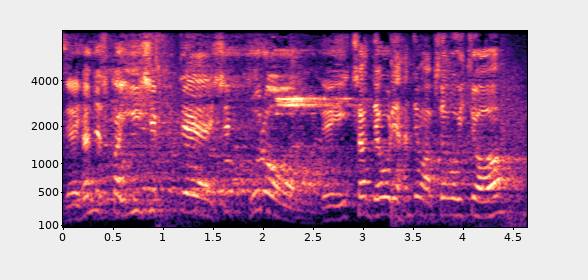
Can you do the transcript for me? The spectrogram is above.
네, 현재 스코어 20대 19로 네, 2000 대월이 한 점 앞서고 있죠.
